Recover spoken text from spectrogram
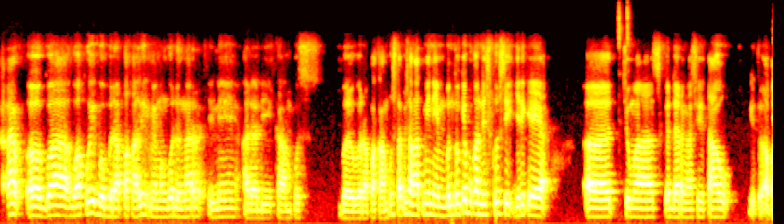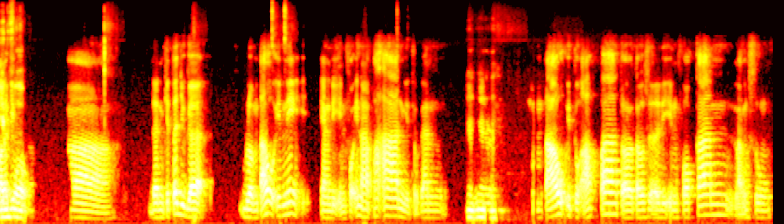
Karena eh, gua gua akui beberapa kali memang gue dengar ini ada di kampus beberapa kampus tapi sangat minim. Bentuknya bukan diskusi, jadi kayak eh, cuma sekedar ngasih tahu gitu. Apalagi Info. Ah, dan kita juga belum tahu ini yang diinfoin apaan gitu kan. Belum tahu itu apa, tahu-tahu sudah diinfokan langsung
